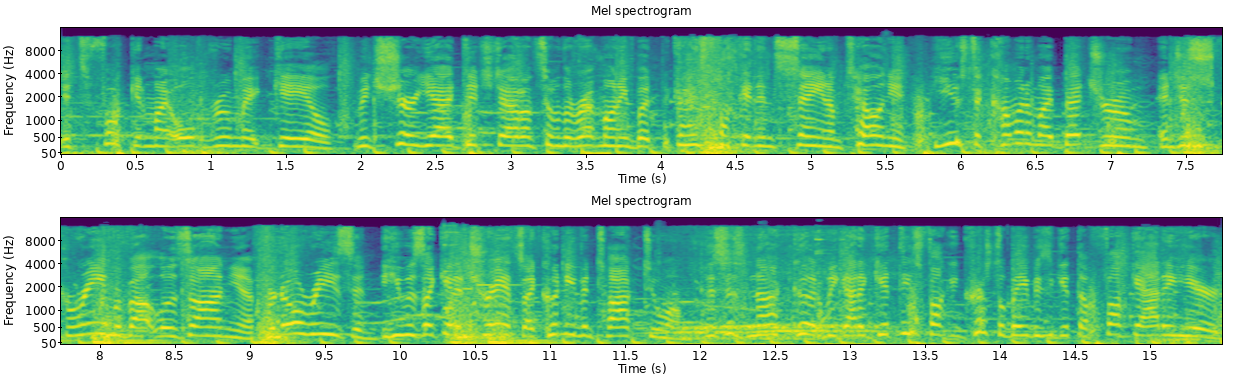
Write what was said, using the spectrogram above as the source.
it's fucking my old roommate Gail. I mean, sure, yeah, I ditched out on some of the rent money, but the guy's fucking insane. I'm telling you, he used to come into my bedroom and just scream about lasagna for no reason. He was like in a trance. I couldn't even talk to him. This is not good. We gotta get these fucking crystal babies and get the fuck out of here.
